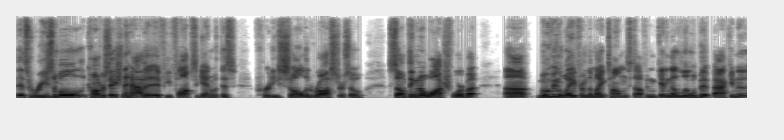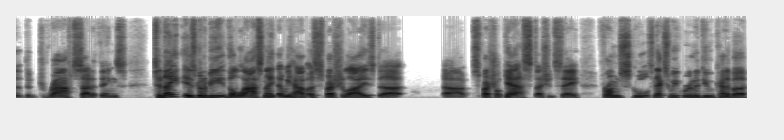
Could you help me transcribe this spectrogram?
it's reasonable conversation to have it if he flops again with this pretty solid roster. So something to watch for, but. Uh, moving away from the Mike Tomlin stuff and getting a little bit back into the, the draft side of things, tonight is going to be the last night that we have a specialized uh, uh, special guest, I should say, from schools. Next week, we're going to do kind of a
